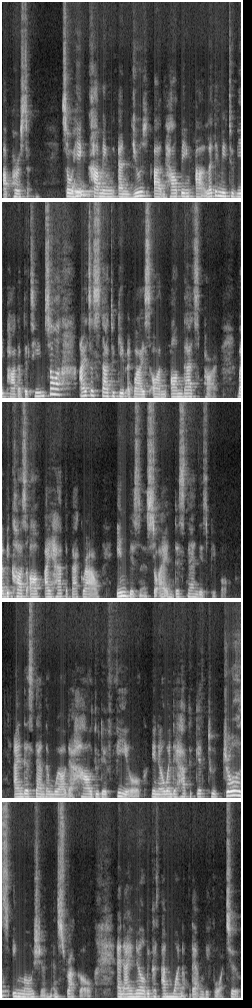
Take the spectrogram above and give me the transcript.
a person. So he coming and use and helping, uh, letting me to be part of the team. So uh, I just start to give advice on on that part. But because of I have the background in business, so I understand these people. I understand them well. That how do they feel, you know, when they have to get to those emotion and struggle. And I know because I'm one of them before too.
